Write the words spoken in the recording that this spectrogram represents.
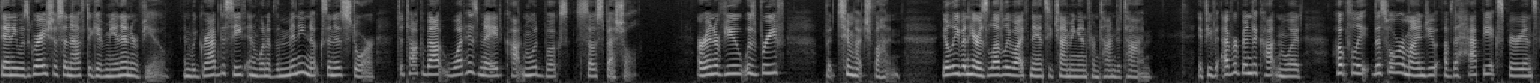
Danny was gracious enough to give me an interview, and we grabbed a seat in one of the many nooks in his store to talk about what has made Cottonwood Books so special. Our interview was brief, but too much fun. You'll even hear his lovely wife Nancy chiming in from time to time. If you've ever been to Cottonwood, hopefully this will remind you of the happy experience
